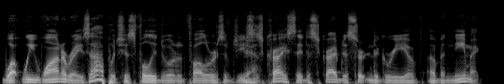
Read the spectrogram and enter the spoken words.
what we want to raise up which is fully devoted followers of jesus christ. They described a certain degree of, of anemic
